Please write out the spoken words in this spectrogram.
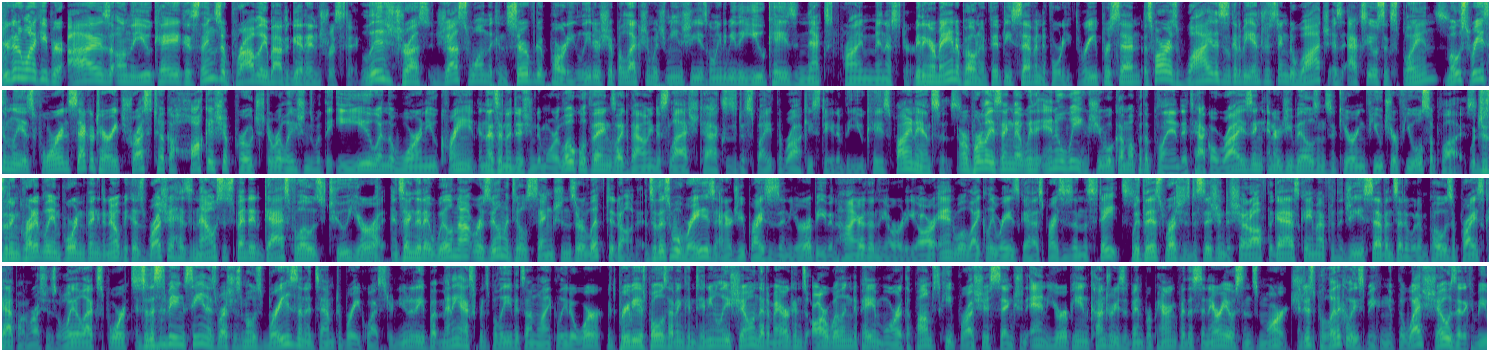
You're going to want to keep your eyes on the UK because things are probably about to get interesting. Liz Truss just won the Conservative Party leadership election, which means she is going to be the UK's next Prime Minister, beating her main opponent 57 to 43%. As far as why this is going to be interesting to watch, as Axios explains, most recently as Foreign Secretary, Truss took a hawkish approach to relations with the EU and the war in Ukraine. And that's in addition to more local things like vowing to slash taxes despite the rocky state of the UK's finances. And reportedly saying that within a week, she will come up with a plan to tackle rising energy bills and securing future fuel supplies, which is an incredibly important thing to note because Russia has now suspended gas flows to Europe and saying that it will not resume until sanctions are lifted on it. And so this will raise energy prices in Europe even higher than they already are and will likely raise gas prices in the States. With this, Russia's decision to shut off the gas came after the G7 said it would impose a price cap on Russia's oil exports. And so this is being seen as Russia's most brazen attempt to break Western unity, but many experts believe it's unlikely to work, with previous polls having continually shown that Americans are willing to pay more at the pumps to keep Russia sanctioned, and European countries have been preparing for this scenario since March. And just politically speaking, if the West shows that it can be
